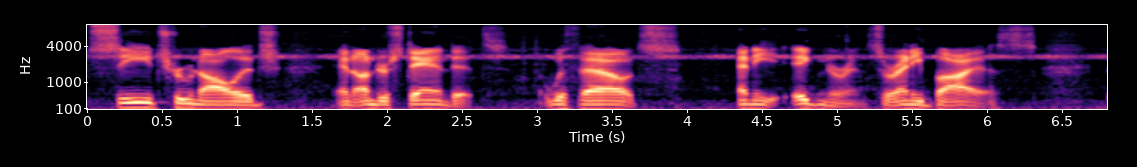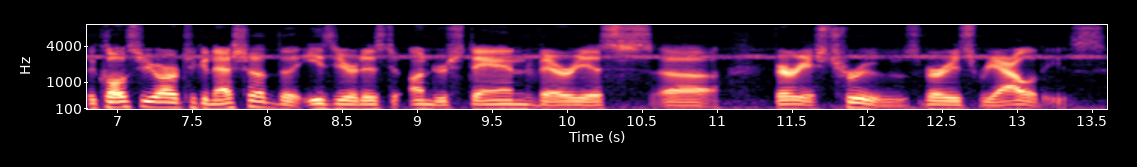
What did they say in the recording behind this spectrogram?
see true knowledge and understand it without any ignorance or any bias. The closer you are to Ganesha, the easier it is to understand various uh, various truths, various realities.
